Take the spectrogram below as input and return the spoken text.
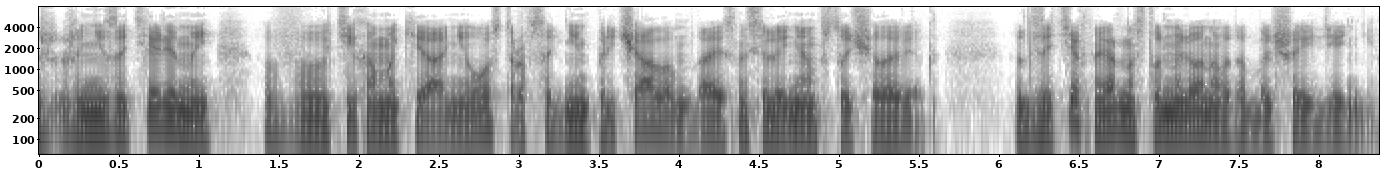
же не затерянный в Тихом океане остров с одним причалом да, и с населением в 100 человек. Для тех, наверное, 100 миллионов – это большие деньги.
